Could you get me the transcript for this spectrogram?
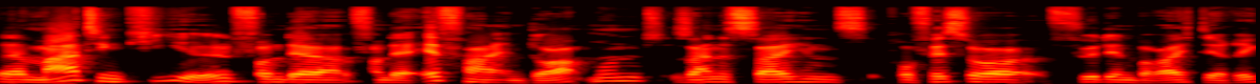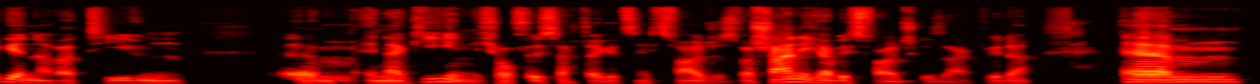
äh, Martin Kiel von der, von der FH in Dortmund, seines Zeichens Professor für den Bereich der regenerativen ähm, Energien. Ich hoffe, ich sage da jetzt nichts Falsches. Wahrscheinlich habe ich es falsch gesagt wieder. Ähm,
